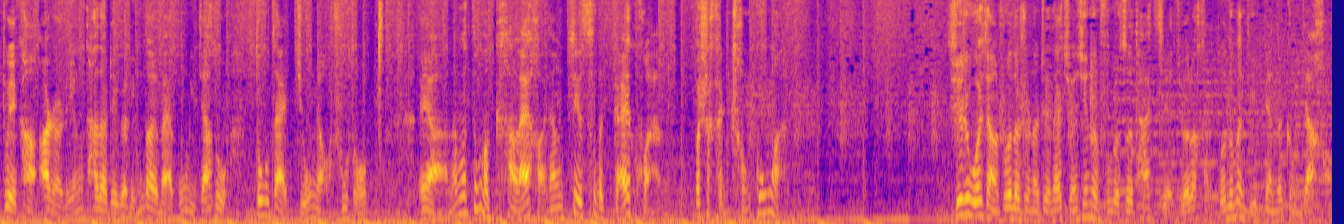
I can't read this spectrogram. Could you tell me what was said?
对抗2.0，它的这个零到一百公里加速都在九秒出头。哎呀，那么这么看来，好像这次的改款不是很成功啊。其实我想说的是呢，这台全新的福克斯它解决了很多的问题，变得更加好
